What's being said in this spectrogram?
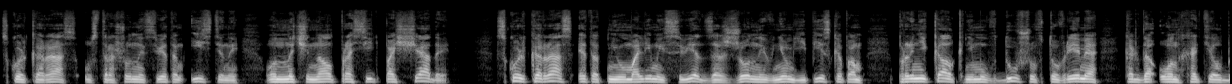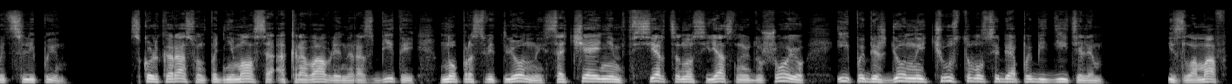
Сколько раз, устрашенный светом истины, он начинал просить пощады. Сколько раз этот неумолимый свет, зажженный в нем епископом, проникал к нему в душу в то время, когда он хотел быть слепым. Сколько раз он поднимался окровавленный, разбитый, но просветленный, с отчаянием в сердце, но с ясной душою, и побежденный чувствовал себя победителем. Изломав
